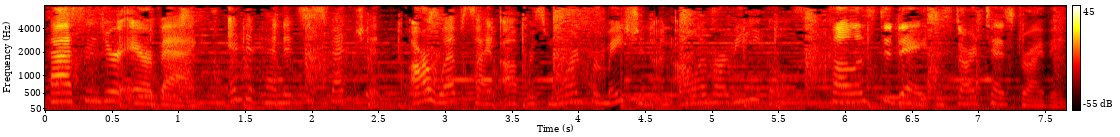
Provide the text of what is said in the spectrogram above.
passenger airbag, independent suspension. Our website offers more information on all of our vehicles. Call us today to start test driving.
